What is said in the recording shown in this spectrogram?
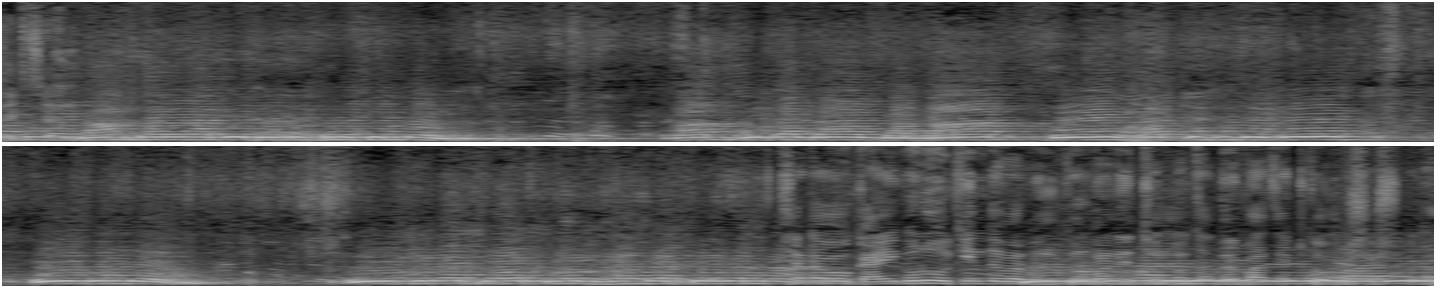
দেখছেন? সেটাও গাই গরুও কিনতে পারবেন কোরবানির জন্য যাদের বাজেট কম বিশেষ করে।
